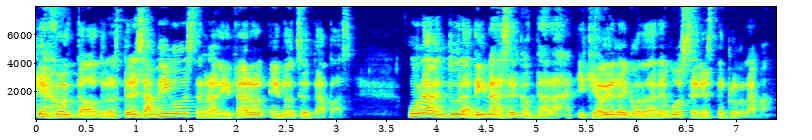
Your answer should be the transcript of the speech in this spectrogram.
que junto a otros tres amigos realizaron en ocho etapas. Una aventura digna de ser contada y que hoy recordaremos en este programa.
